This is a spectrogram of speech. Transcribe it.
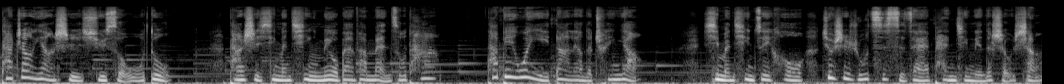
她照样是虚所无度。当时西门庆没有办法满足她，她便喂以大量的春药。西门庆最后就是如此死在潘金莲的手上。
